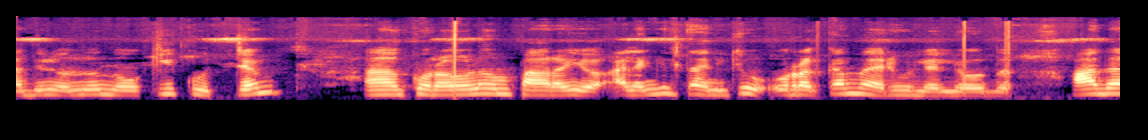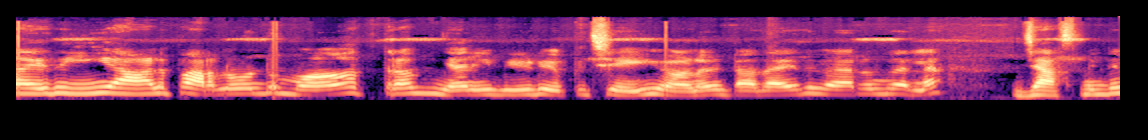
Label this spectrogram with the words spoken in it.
അതിനൊന്ന് നോക്കി കുറ്റം കുറവുകളും പറയോ? അല്ലെങ്കിൽ തനിക്ക് ഉറക്കം വരൂലല്ലോ എന്ന്. അതായത് ഈ ആൾ പറഞ്ഞുകൊണ്ട് മാത്രം ഞാൻ ഈ വീഡിയോ ഇപ്പം ചെയ്യുവാണ് കേട്ടോ. അതായത് വേറൊന്നുമല്ല ജാസ്മിന്റെ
